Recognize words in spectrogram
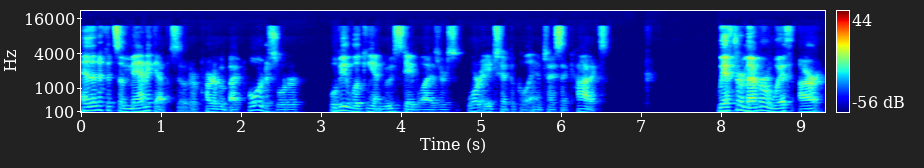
And then if it's a manic episode or part of a bipolar disorder, we'll be looking at mood stabilizers or atypical antipsychotics. We have to remember with our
